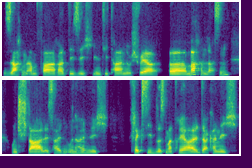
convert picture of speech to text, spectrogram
Sachen am Fahrrad, die sich in Titan nur schwer äh, machen lassen. Und Stahl ist halt ein unheimlich flexibles Material. Da kann ich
